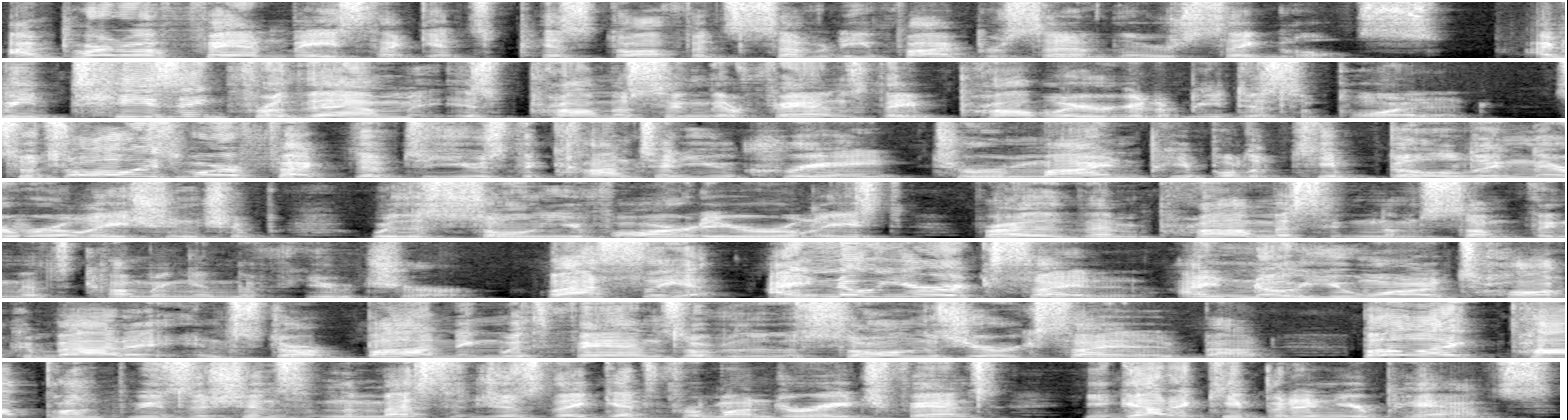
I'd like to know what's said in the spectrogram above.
I'm part of a fan base that gets pissed off at 75% of their singles. I mean, teasing for them is promising their fans they probably are going to be disappointed. So it's always more effective to use the content you create to remind people to keep building their relationship with a song you've already released rather than promising them something that's coming in the future. Lastly, I know you're excited. I know you want to talk about it and start bonding with fans over the songs you're excited about. But like pop punk musicians and the messages they get from underage fans, you gotta keep it in your pants.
